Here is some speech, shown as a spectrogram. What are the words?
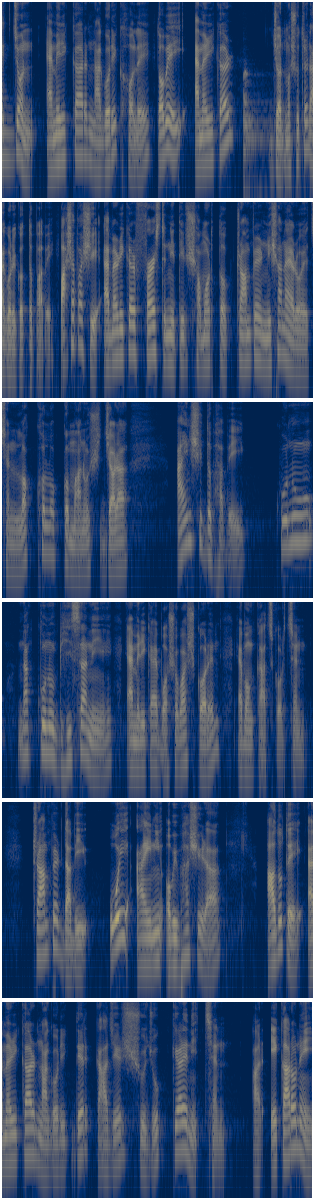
একজন আমেরিকার নাগরিক হলে তবেই আমেরিকার জন্মসূত্রে নাগরিকত্ব পাবে। পাশাপাশি আমেরিকার ফার্স্ট নীতির সমর্থক ট্রাম্পের নিশানায় রয়েছেন লক্ষ লক্ষ মানুষ যারা আইনসিদ্ধভাবেই কোনো না কোনো ভিসা নিয়ে আমেরিকায় বসবাস করেন এবং কাজ করছেন। ট্রাম্পের দাবি, ওই আইনি অভিবাসীরা আদতে আমেরিকার নাগরিকদের কাজের সুযোগ কেড়ে নিচ্ছেন। আর এ কারণেই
